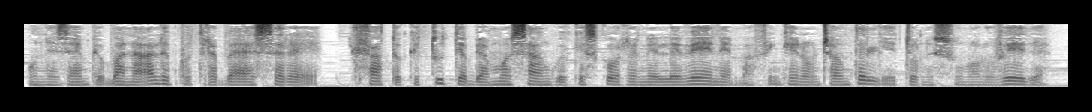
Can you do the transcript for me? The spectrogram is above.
Un esempio banale potrebbe essere il fatto che tutti abbiamo il sangue che scorre nelle vene, ma finché non c'è un taglietto nessuno lo vede.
